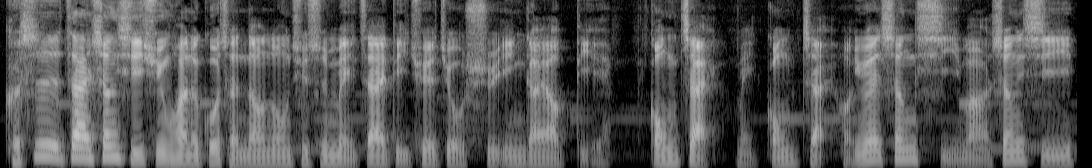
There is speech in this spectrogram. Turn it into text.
可是，在升息循环的过程当中，其实美债的确就是应该要跌，公债、美公债，因为升息嘛，升息。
